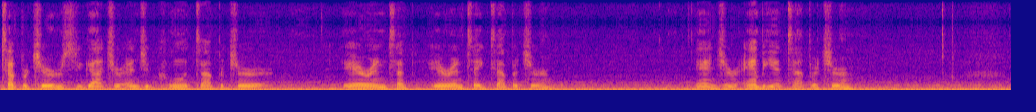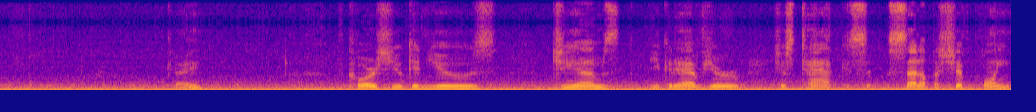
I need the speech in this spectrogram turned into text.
temperatures. You got your engine coolant temperature, air in temp air intake temperature, and your ambient temperature. Okay. Of course, you can use GMs. You could have your just tach, set up a shift point.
